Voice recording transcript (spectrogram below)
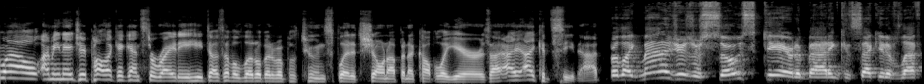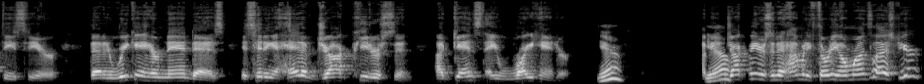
Well, I mean, AJ Pollock against a righty, he does have a little bit of a platoon split. It's shown up in a couple of years. I, I, I could see that. But like managers are so scared of batting consecutive lefties here that Enrique Hernandez is hitting ahead of Joc Pederson against a right-hander. Yeah. I mean, yeah. Joc Pederson had how many 30 home runs last year?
